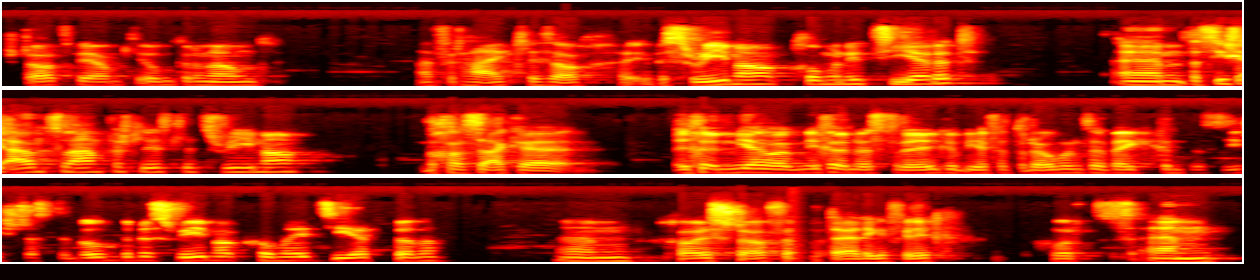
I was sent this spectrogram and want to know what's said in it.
Staatsbeamte untereinander für heikle Sachen über Streamer kommunizieren. Ähm, das ist auch zu verschlüsselt, Streamer. Man kann sagen, wir können, wir, wir können uns fragen, wie vertrauenserweckend das ist, dass der Bund über Streamer kommuniziert, oder? Ähm, kann uns Strafverteidiger vielleicht kurz ähm,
